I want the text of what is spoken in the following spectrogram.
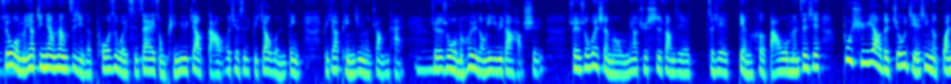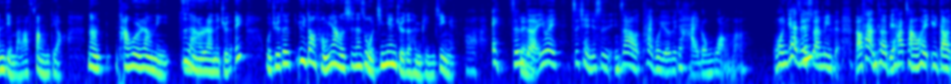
所以我们要尽量让自己的坡是维持在一种频率较高，而且是比较稳定、比较平静的状态。就是说我们会容易遇到好事。所以说，为什么我们要去释放这些这些电荷，把我们这些不需要的纠结性的观点把它放掉？那它会让你自然而然的觉得，哎、我觉得遇到同样的事，但是我今天觉得很平静，哎，哦，哎、真的，因为之前就是你知道泰国有一个叫海龙王吗？王家还是算命的，然后他很特别，他常常会遇到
